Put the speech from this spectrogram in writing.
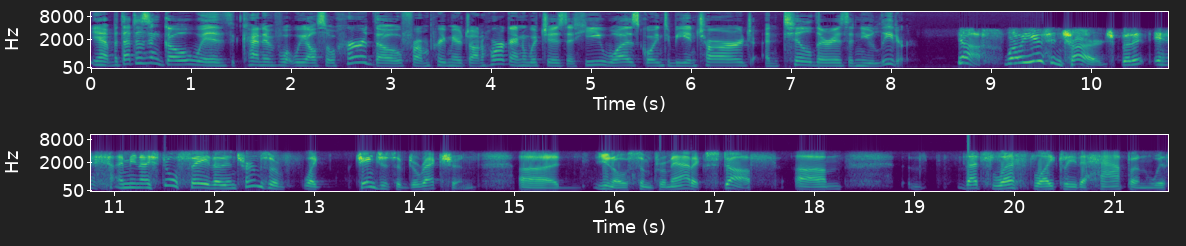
Yeah, but that doesn't go with kind of what we also heard, though, from Premier John Horgan, which is that he was going to be in charge until there is a new leader. Yeah, well, he is in charge, but it, it, I mean, I still say that in terms of like changes of direction, uh, you know, some dramatic stuff. Um, that's less likely to happen with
